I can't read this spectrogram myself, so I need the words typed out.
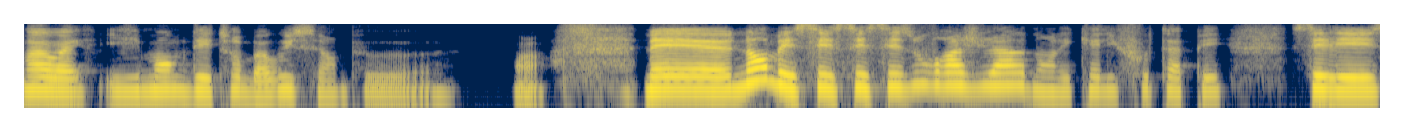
Ah ouais, il manque des trucs. Bah oui, c'est un peu, euh. Mais euh, non, mais c'est ces ouvrages-là dans lesquels il faut taper. C'est les,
